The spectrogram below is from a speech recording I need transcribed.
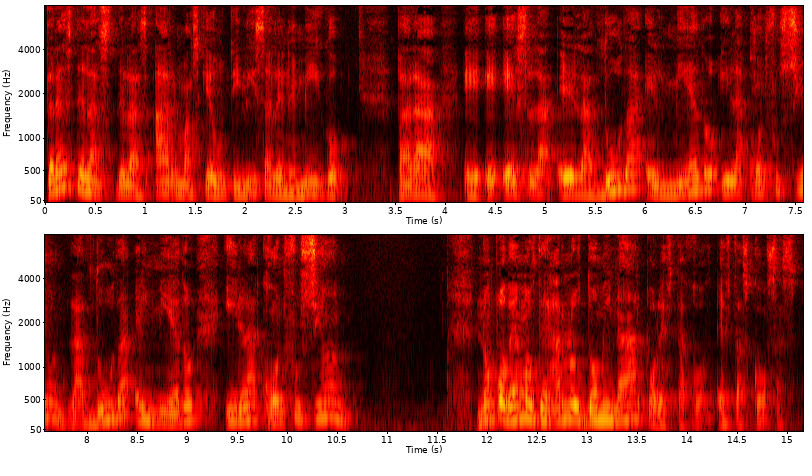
tres de las, de las armas que utiliza el enemigo para, eh, eh, es la, eh, la duda, el miedo y la confusión? La duda, el miedo y la confusión. No podemos dejarnos dominar por estas cosas.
